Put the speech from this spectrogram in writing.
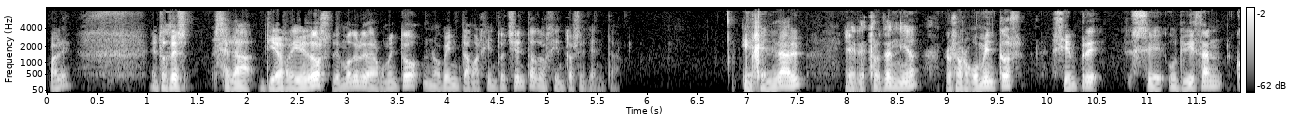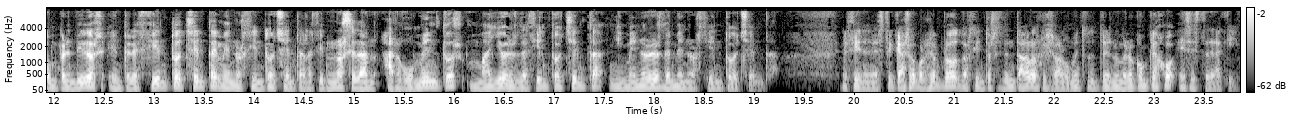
¿Vale? Entonces será 10 raíz de 2 de módulo de argumento 90 más 180, 270. En general, en electrotecnia, los argumentos siempre se utilizan comprendidos entre 180 y menos 180, es decir, no se dan argumentos mayores de 180 ni menores de menos 180. Es decir, en este caso, por ejemplo, 270 grados, que es el argumento del número complejo, es este de aquí.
